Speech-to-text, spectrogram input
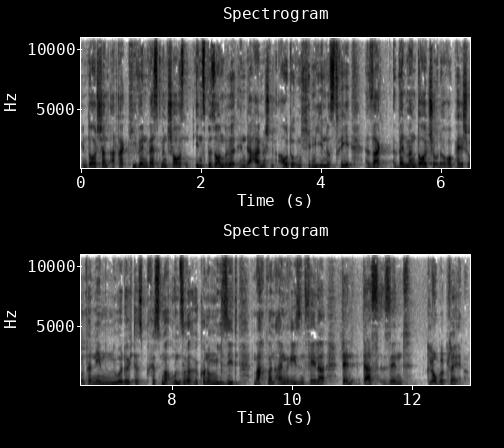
in Deutschland attraktive Investmentchancen, insbesondere in der heimischen Auto- und Chemieindustrie. Er sagt, wenn man deutsche oder europäische Unternehmen nur durch das Prisma unserer Ökonomie sieht, macht man einen Riesenfehler, denn das sind Global Player.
